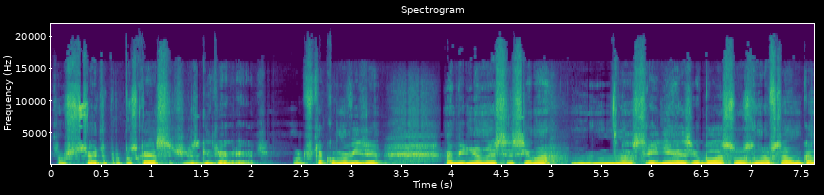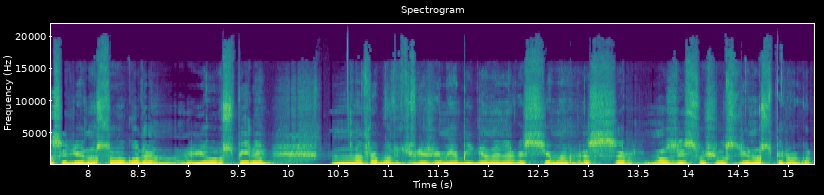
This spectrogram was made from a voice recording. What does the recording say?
Потому что все это пропускается через гидроагрегат. Вот в таком виде объединенная система Средней Азии была создана в самом конце 90-го года. Ее успели отработать в режиме объединенной энергосистемы СССР. Но здесь случился 91 год.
